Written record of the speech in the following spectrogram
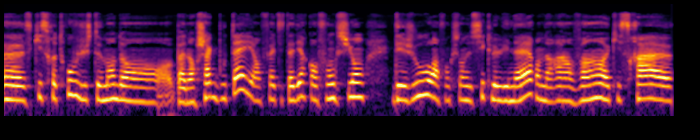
euh, ce qui se retrouve justement dans bah, dans chaque bouteille en fait. C'est-à-dire qu'en fonction des jours, en fonction du cycle lunaire, on aura un vin euh, qui sera euh,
